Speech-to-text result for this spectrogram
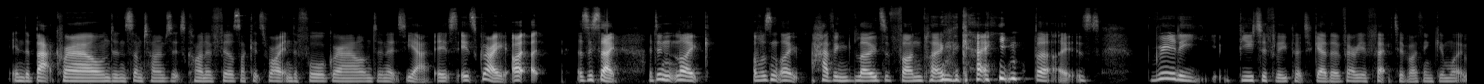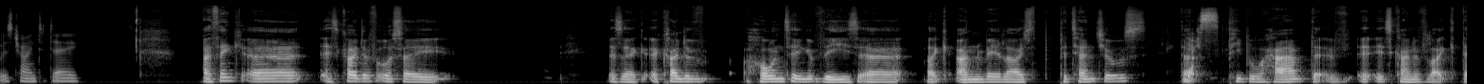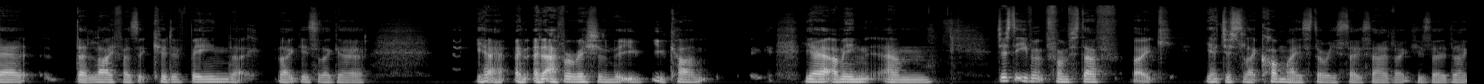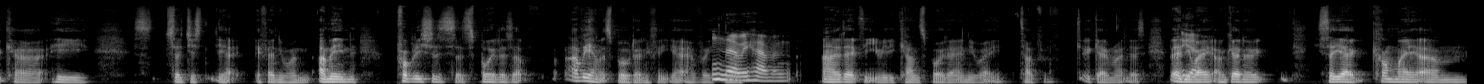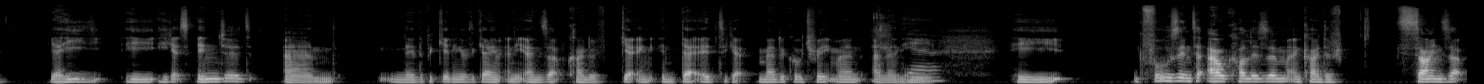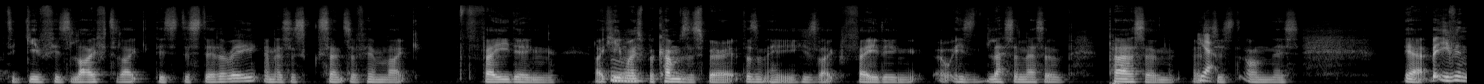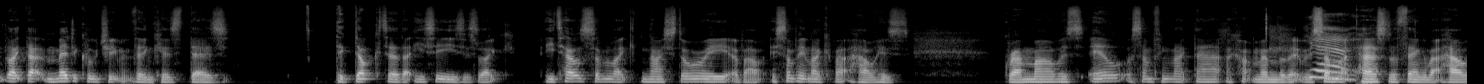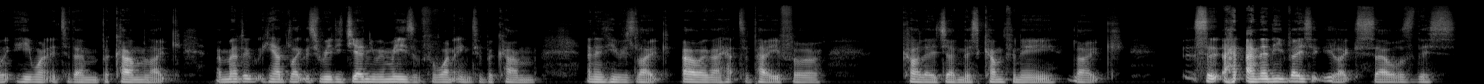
in the background and sometimes it's kind of feels like it's right in the foreground and it's yeah it's it's great I, as i say i didn't like i wasn't like having loads of fun playing the game but it's really beautifully put together very effective i think in what it was trying to do I think uh, it's kind of also there's a, a kind of haunting of these uh, like unrealized potentials that Yes. people have. That have, it's kind of like their their life as it could have been. That like it's like a yeah an, an apparition that you you can't. Yeah, I mean, um, just even from stuff like yeah, just like Conway's story is so sad. Like he said, like uh, he so just yeah. If anyone, I mean, probably should have said spoilers up. Oh, we haven't spoiled anything yet, have we? No, we haven't. I don't think you really can spoil it anyway. Type of a game like this. But anyway, I'm going to. So yeah, Conway. Um, yeah, he he he gets injured and near the beginning of the game, and he ends up kind of getting indebted to get medical treatment, and then he Yeah. he falls into alcoholism and kind of signs up to give his life to like this distillery and there's this sense of him like fading like he Mm. almost becomes a spirit doesn't he he's like fading he's less and less a person it's Yeah. just on this yeah but even like that medical treatment thing because there's the doctor that he sees is like he tells some like nice story about it's something like about how his grandma was ill or something like that. I can't remember, but it was some like personal thing about how he wanted to then become like a medical. He had like this really genuine reason for wanting to become, and then he was like, "Oh, and I had to pay for college and this company." Like, so, and then he basically like sells this.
